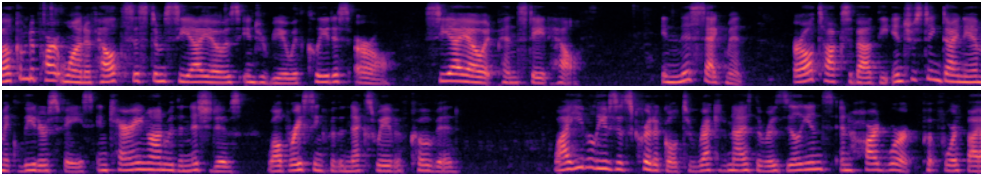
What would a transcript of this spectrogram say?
Welcome to part one of Health Systems CIO's interview with Cletis Earle, CIO at Penn State Health. In this segment, Earle talks about the interesting dynamic leaders face in carrying on with initiatives while bracing for the next wave of COVID, why he believes it's critical to recognize the resilience and hard work put forth by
